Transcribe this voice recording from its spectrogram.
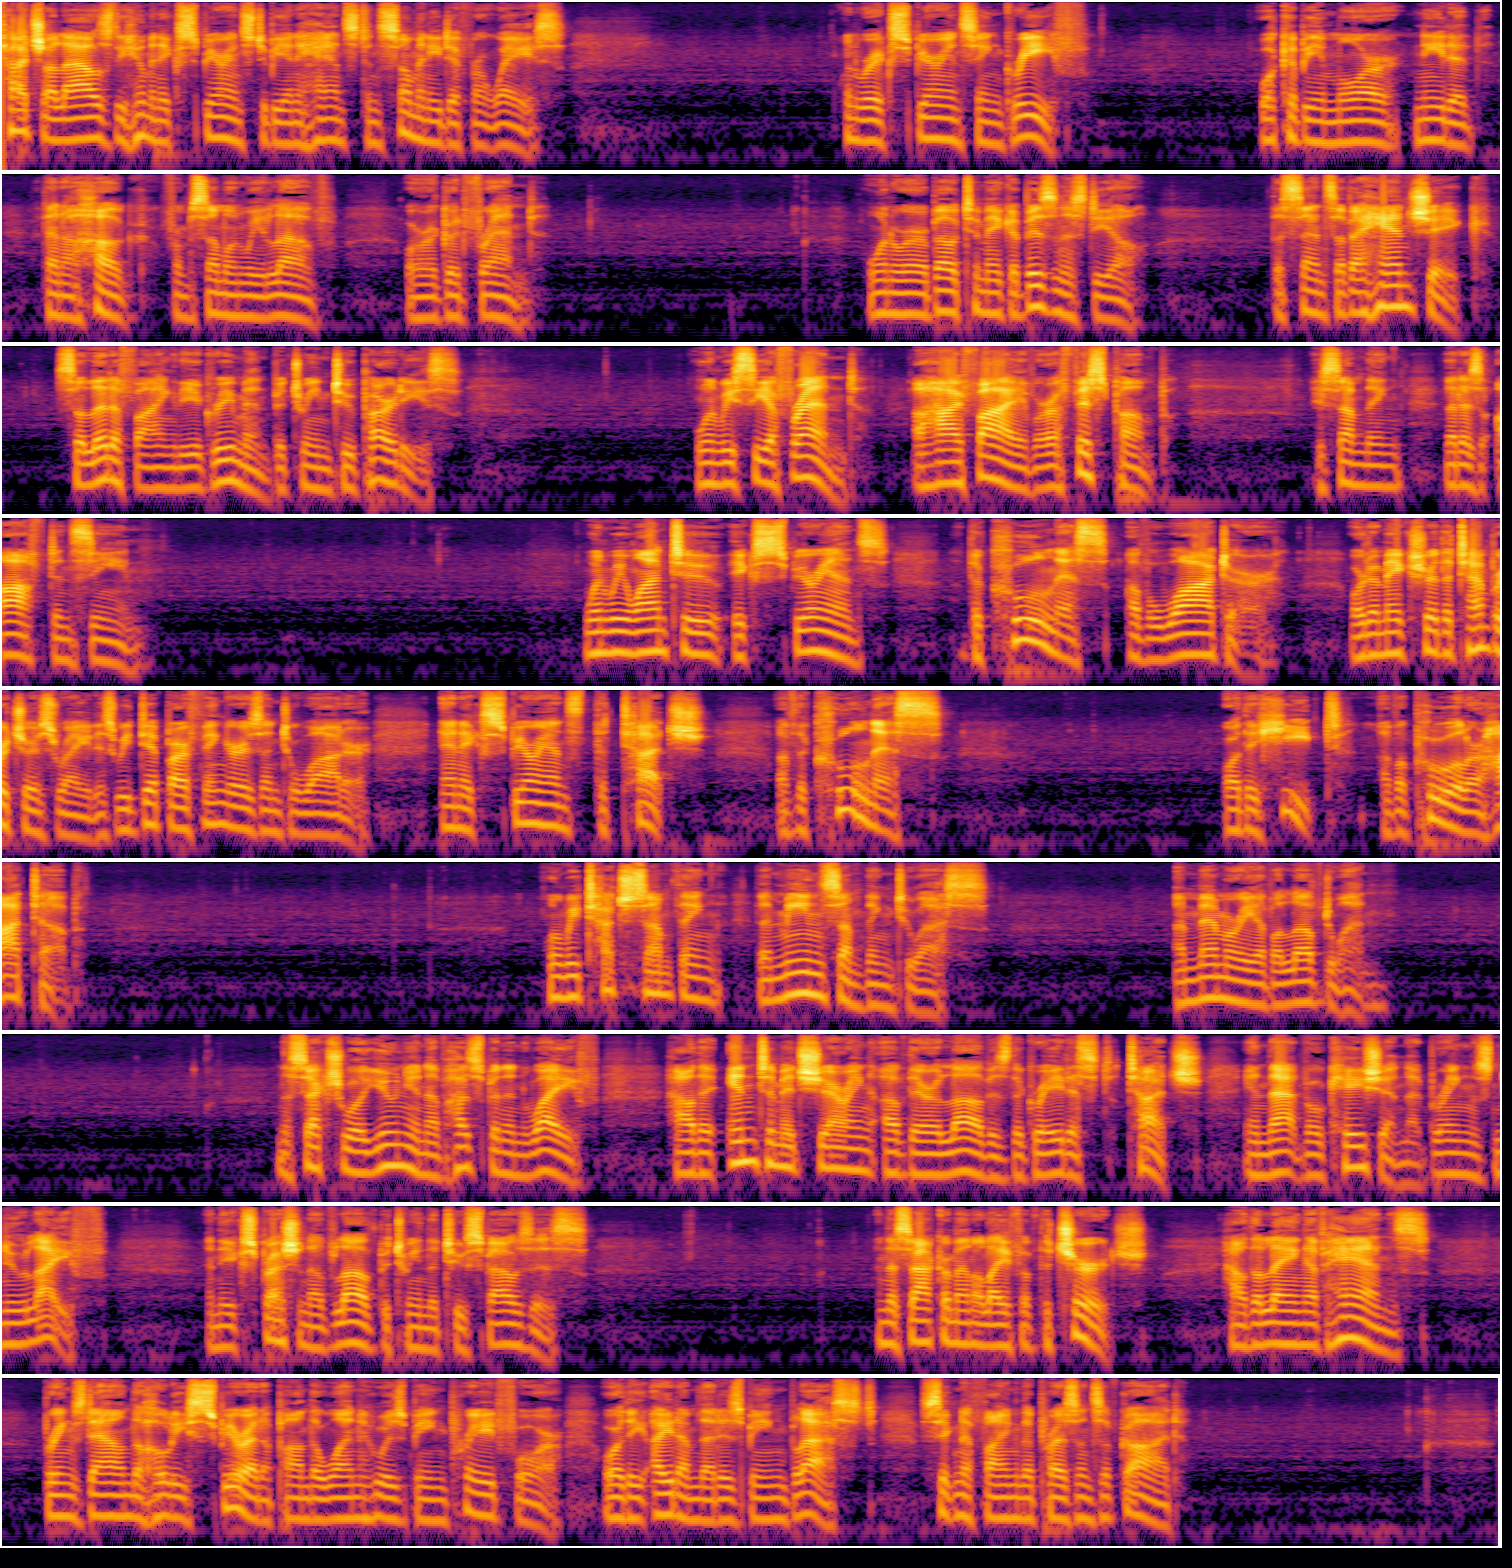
touch allows the human experience to be enhanced in so many different ways. When we're experiencing grief, what could be more needed than a hug from someone we love or a good friend? When we're about to make a business deal, the sense of a handshake, solidifying the agreement between two parties. When we see a friend, a high five or a fist pump is something that is often seen. When we want to experience the coolness of water, or to make sure the temperature is right as we dip our fingers into water and experience the touch of the coolness or the heat of a pool or hot tub. When we touch something that means something to us, a memory of a loved one. The sexual union of husband and wife, how the intimate sharing of their love is the greatest touch in that vocation that brings new life, and the expression of love between the two spouses. In the sacramental life of the church, how the laying of hands brings down the Holy Spirit upon the one who is being prayed for, or the item that is being blessed, signifying the presence of God.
